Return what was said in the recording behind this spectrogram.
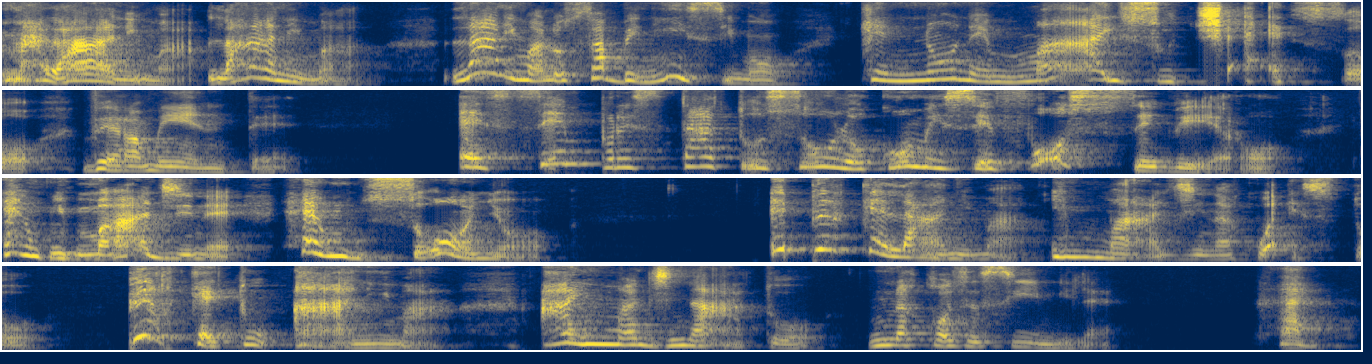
ma l'anima, l'anima, l'anima lo sa benissimo che non è mai successo veramente. È sempre stato solo come se fosse vero. È un'immagine, è un sogno. E perché l'anima immagina questo? Perché tu, anima, hai immaginato una cosa simile? Eh,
